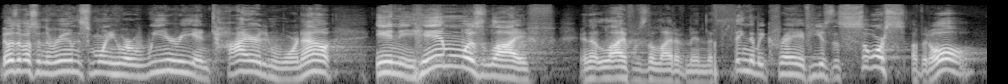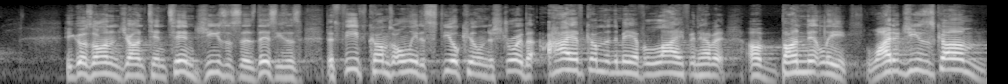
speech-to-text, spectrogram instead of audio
Those of us in the room this morning who are weary and tired and worn out, in Him was life, and that life was the light of men. The thing that we crave, He is the source of it all. He goes on in John 10 10, Jesus says this He says, The thief comes only to steal, kill, and destroy, but I have come that they may have life and have it abundantly. Why did Jesus come?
